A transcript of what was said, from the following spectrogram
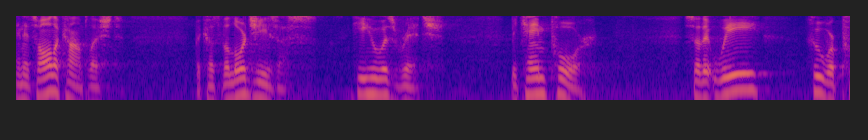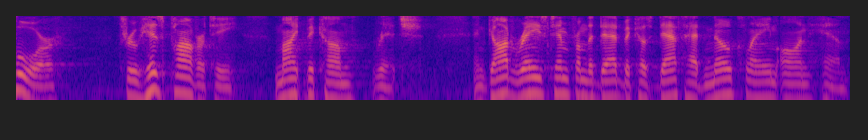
And it's all accomplished because the Lord Jesus, he who was rich, became poor so that we who were poor through his poverty might become rich. And God raised him from the dead because death had no claim on him.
